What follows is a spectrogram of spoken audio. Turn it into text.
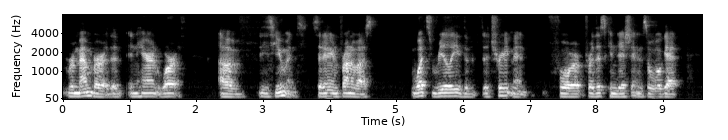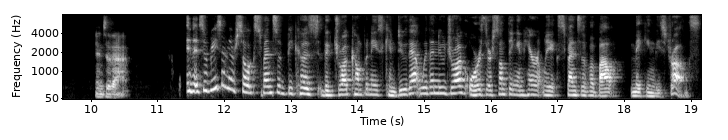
remember the inherent worth of these humans sitting in front of us. What's really the, the treatment for for this condition? So we'll get into that. And it's a reason they're so expensive because the drug companies can do that with a new drug, or is there something inherently expensive about making these drugs?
